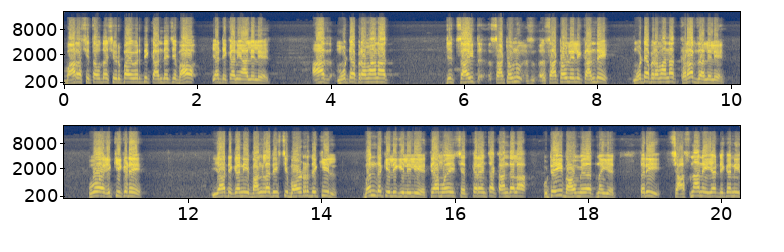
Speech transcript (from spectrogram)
बाराशे चौदाशे रुपयावरती कांद्याचे भाव या ठिकाणी आलेले आहेत. आज मोठ्या प्रमाणात जे साहित साठवणूक साठवलेले कांदे मोठ्या प्रमाणात खराब झालेले आहेत. व एकीकडे या ठिकाणी बांगलादेशची बॉर्डर देखील बंद केली गेलेली आहे. त्यामुळे शेतकऱ्यांच्या कांद्याला कुठेही भाव मिळत नाही आहेत तरी शासनाने या ठिकाणी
